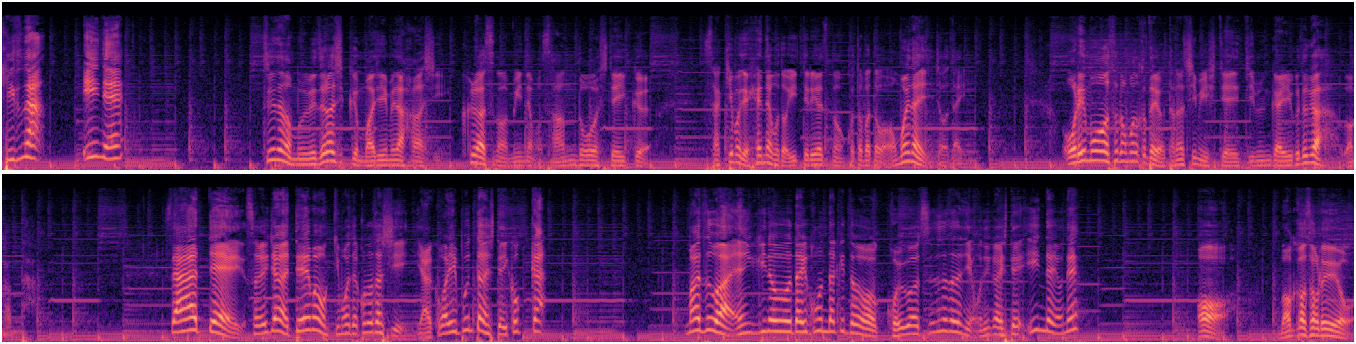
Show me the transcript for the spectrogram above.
絆いいねつうのも珍しく真面目な話。クラスのみんなも賛同していく。さっきまで変なことを言ってるやつの言葉とは思えない状態。俺もその物語を楽しみにして自分が言うことが分かった。さてそれじゃあテーマも決まったことだし役割分担していこっか。まずは演技の台本だけどこれはスーサダにお願いしていいんだよね。ああ任されよ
